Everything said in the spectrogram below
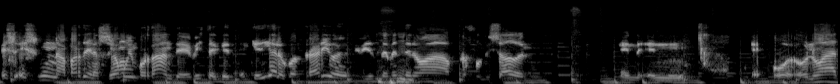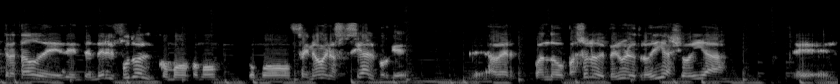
es, una parte de la sociedad muy importante, ¿viste? Que, que diga lo contrario, evidentemente no ha profundizado en, eh, o, no ha tratado de, entender el fútbol como, como, como fenómeno social, porque, eh, a ver, cuando pasó lo de Perú el otro día, yo veía eh,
